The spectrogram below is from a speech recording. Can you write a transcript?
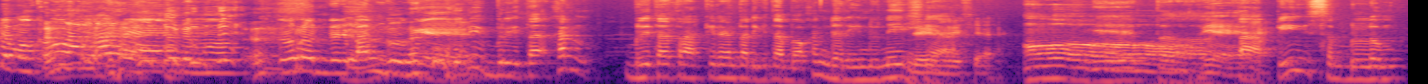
udah mau keluar kan ya, udah mau turun dari panggung ya. Jadi berita kan berita terakhir yang tadi kita bawakan dari Indonesia. Indonesia. Oh, Gitu. iya. Tapi sebelum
